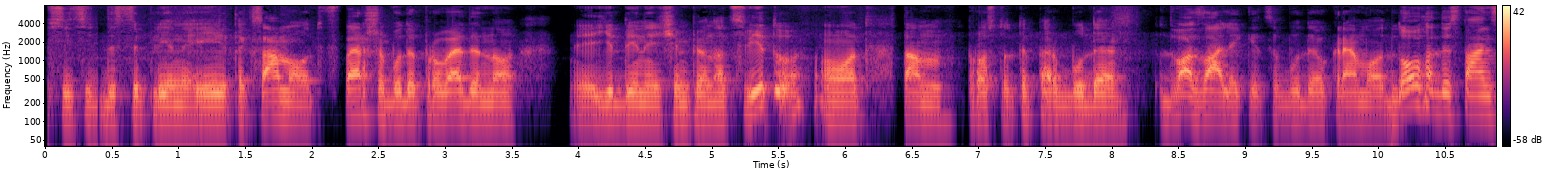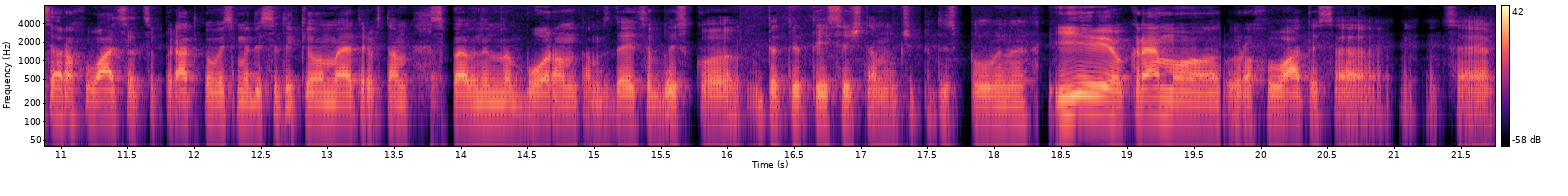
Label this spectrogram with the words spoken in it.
всі ці дисципліни, і так само, от вперше буде проведено єдиний чемпіонат світу. От там просто тепер буде два заліки. Це буде окремо довга дистанція рахуватися. Це порядка 80 кілометрів там з певним набором. Там здається близько 5 тисяч там чи 5,5. І окремо рахуватися це як.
